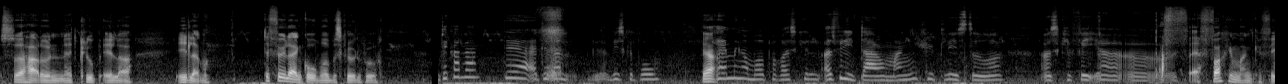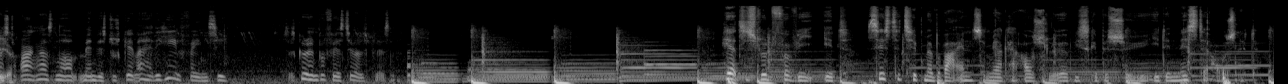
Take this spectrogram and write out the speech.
så har du en natklub eller et eller andet. Det føler jeg er en god måde at beskrive det på. Det kan godt være. Det er, at det er den, vi skal bruge. Ja. Campingområdet på Roskilde. Også fordi der er jo mange hyggelige steder. Også caféer og Der er fucking mange caféer. restauranter og sådan noget. Men hvis du skal ind og have det helt fancy, så skal du ind på festivalspladsen. Her til slut får vi et sidste tip med på vejen, som jeg kan afsløre, at vi skal besøge i det næste afsnit.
